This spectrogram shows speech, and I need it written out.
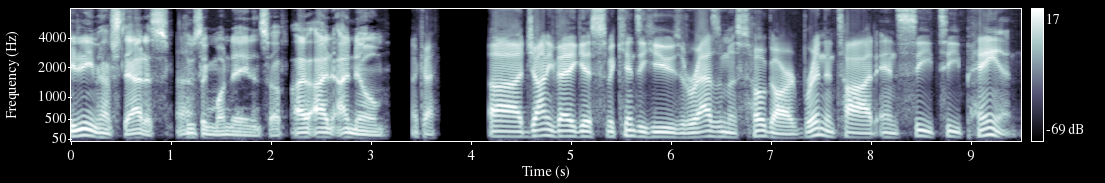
He didn't even have status. Uh. he was like mundane and stuff. I I, I know him. okay. Uh, Johnny Vegas, Mackenzie Hughes, Erasmus Hogard, Brendon Todd, and CT Pan.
